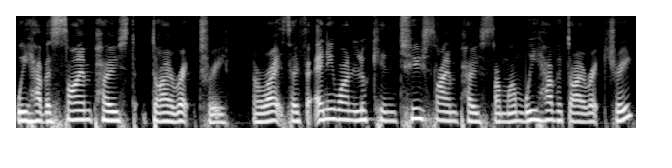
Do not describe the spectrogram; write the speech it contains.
We have a signpost directory All right. So for anyone looking to signpost someone, we have a directory.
